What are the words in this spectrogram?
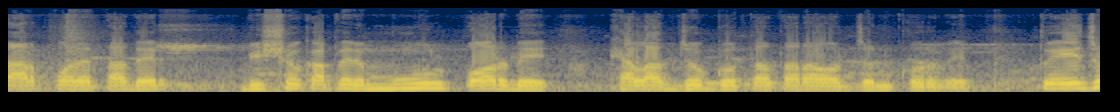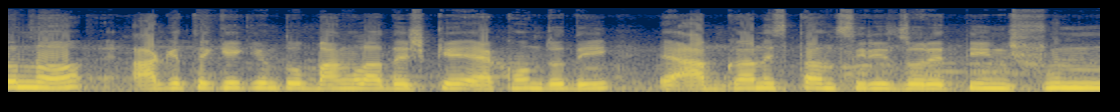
তারপরে তাদের বিশ্বকাপের মূল পর্বে খেলার যোগ্যতা তারা অর্জন করবে। তো এই জন্য আগে থেকে কিন্তু বাংলাদেশকে এখন যদি আফগানিস্তান সিরিজ জুড়ে তিন শূন্য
